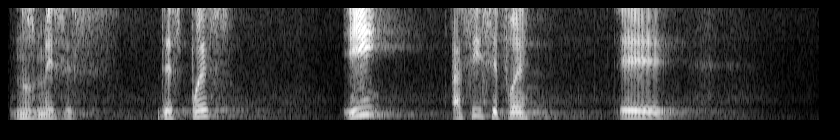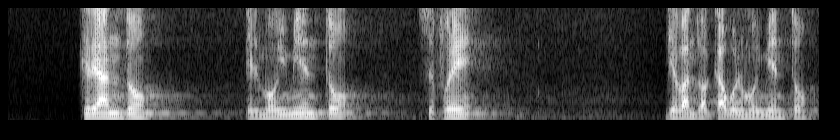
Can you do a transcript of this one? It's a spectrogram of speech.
unos meses después, y así se fue eh, creando el movimiento se fue llevando a cabo el movimiento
